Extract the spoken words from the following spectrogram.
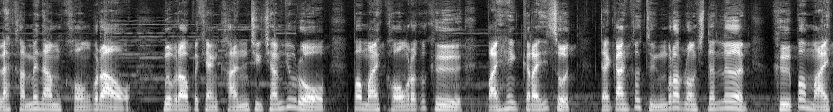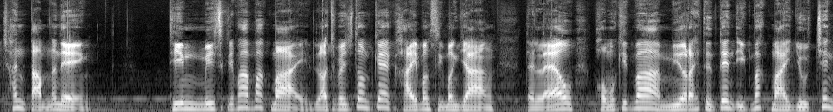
และคำแนะนำของเรา เมื่อเราไปแข่งขันชิงแชมป์ยุโรป เป้าหมายของเราก็คือ ไปให้ไกลที่สุด แต่การเข้าถึงรอบรองชนะเลิศ คือเป้าหมายชั้นต่ำนั่นเองทีมมีศักยภาพมากมาย เราจะเป็นต้องแก้ไขบางสิ่งบางอย่าง แต่แล้วผมก็คิดว่ามีอะไรให้ตื่นเต้นอีกมากมายอยู่เช่น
